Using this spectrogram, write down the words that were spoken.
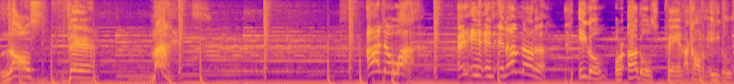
lost their minds. I know why. And and, and, I'm not a Eagle or Uggles fan. I call them Eagles.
